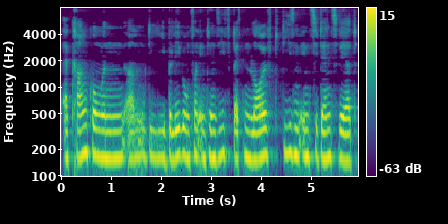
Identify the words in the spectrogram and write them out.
Erkrankungen, ähm, die Belegung von Intensivbetten läuft diesem Inzidenzwert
